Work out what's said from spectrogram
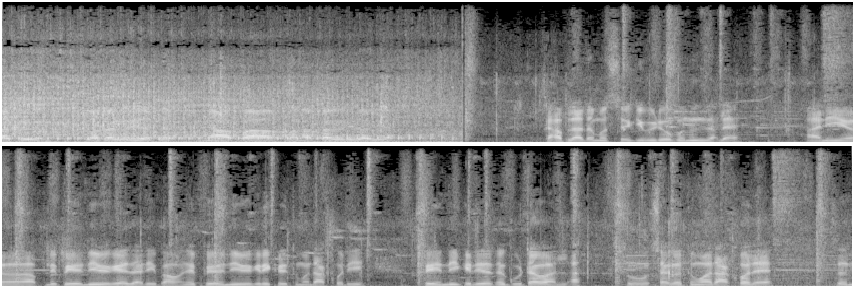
झाला तो तो आता घरी जातो. आहे आणि आपा आपण आता घरी जाऊया. तर आपला आता मस्त की व्हिडिओ बनून झाला आहे आणि आपली पेरणी वगैरे झाली. भावाने पेरणी वगैरे केली तुम्हाला दाखवली. पेरणी केली आता गुटा बांधला. तो सगळं तुम्हाला दाखवलं आहे तर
